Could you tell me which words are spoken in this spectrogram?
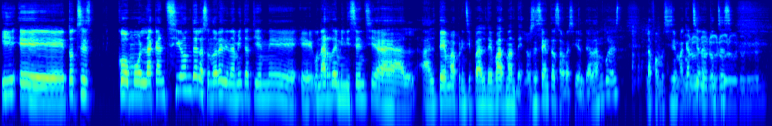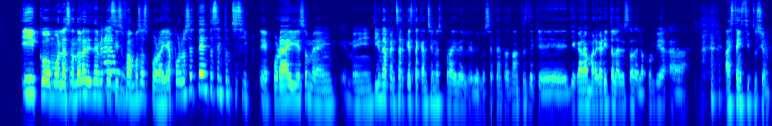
Y eh, entonces, como la canción de la Sonora Dinamita tiene eh, una reminiscencia al, tema principal de Batman de los 60, ahora sí el de Adam West, la famosísima canción, entonces... Y como la Sonora Dinamita se hizo famosas por allá por los 70 entonces eh, por ahí eso me, me inclina a pensar que esta canción es por ahí de, los 70 ¿no? Antes de que llegara Margarita la diosa de la cumbia a esta institución.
